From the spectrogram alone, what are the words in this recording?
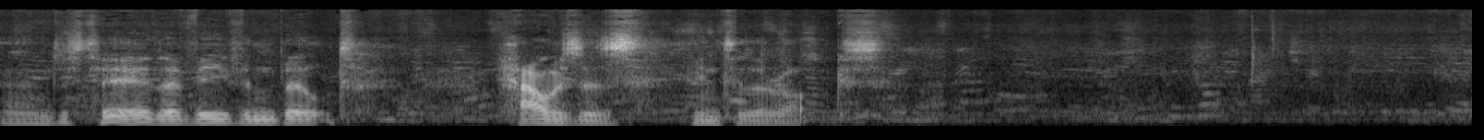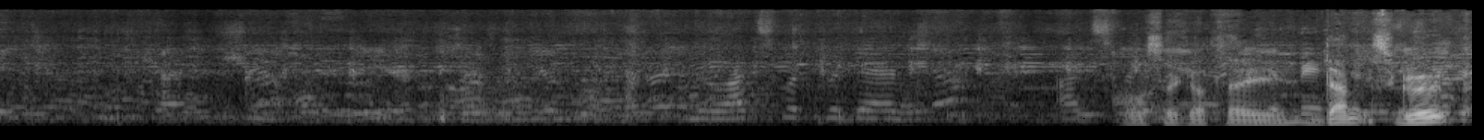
And just here they've even built houses into the rocks. Also got a dance group.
